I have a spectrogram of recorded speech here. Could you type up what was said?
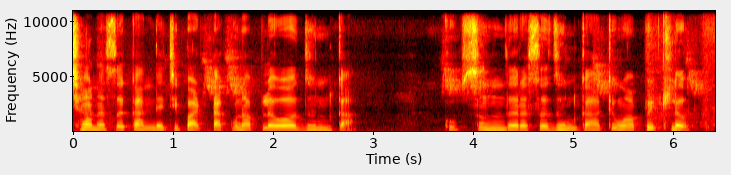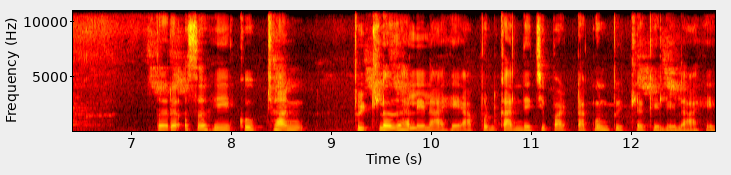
छान असं कांद्याची पाट टाकून आपलं झुणका. खूप सुंदर असं झुणका किंवा पिठलं. तर असं हे खूप छान पिठलं झालेलं आहे. आपण कांद्याची पाट टाकून पिठलं केलेलं आहे.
